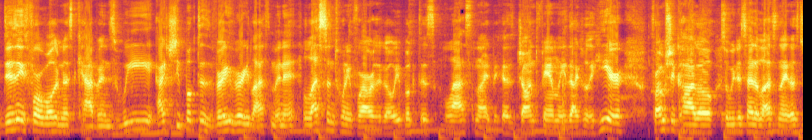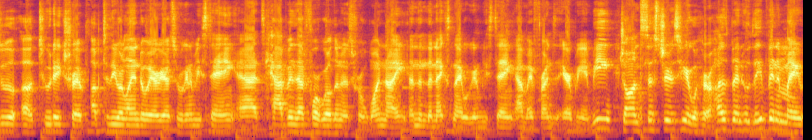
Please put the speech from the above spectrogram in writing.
Disney's Fort Wilderness Cabins. We actually booked this very, very last minute, less than 24 hours ago. We booked this last night because John's family is actually here from Chicago. So we decided last night, let's do a two-day trip up to the Orlando area. So we're gonna be staying at cabins at Fort Wilderness for one night. And then the next night we're gonna be staying at my friend's Airbnb. John's sister is here with her husband, who they've been in my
